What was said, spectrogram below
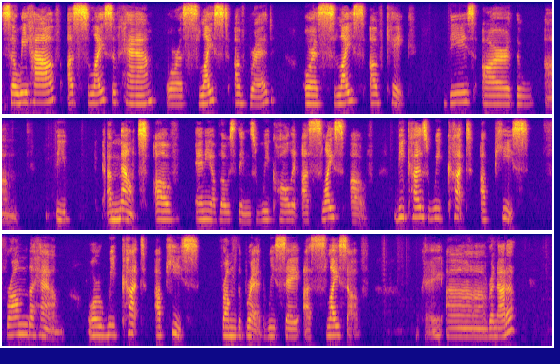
So we have a slice of ham or a slice of bread or a slice of cake. These are the um, the amounts of any of those things. We call it a slice of because we cut a piece from the ham or we cut a piece from the bread. We say a slice of. Okay, uh, Renata,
